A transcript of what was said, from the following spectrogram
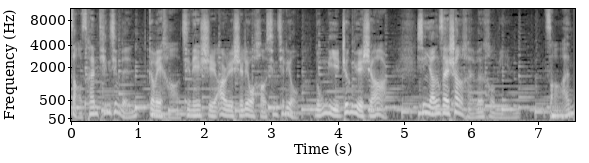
早餐，听新闻。各位好，今天是二月十六号，星期六，农历正月十二。新阳在上海问候您，早安。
